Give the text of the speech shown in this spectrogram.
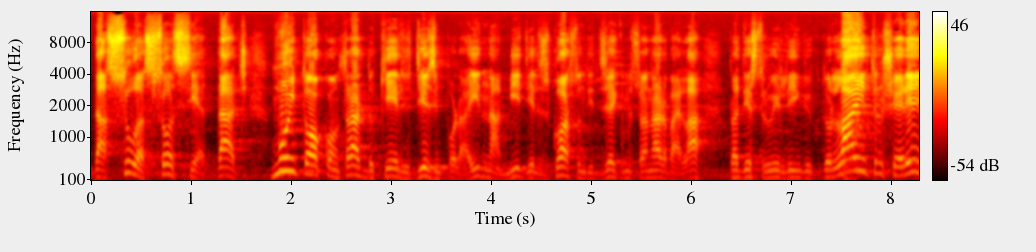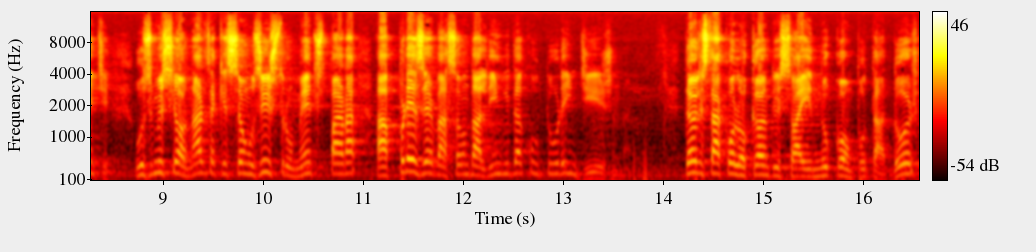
da sua sociedade, muito ao contrário do que eles dizem por aí na mídia, eles gostam de dizer que o missionário vai lá para destruir língua e cultura. Lá entre o xerente, os missionários é que são os instrumentos para a preservação da língua e da cultura indígena. Então ele está colocando isso aí no computador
